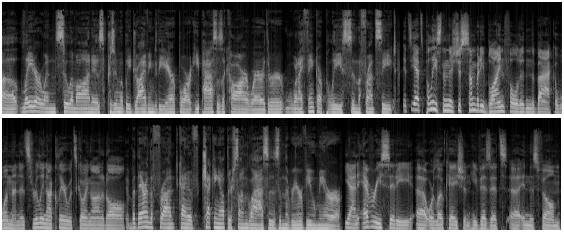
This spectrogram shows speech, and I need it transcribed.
Uh, later, when Suleiman is presumably driving to the airport, he passes a car where there are what I think are police in the front seat. It's yeah, it's police. Then there's just somebody blindfolded in the back, a woman. It's really not clear what's going on at all. But they're in the front, kind of checking out their sunglasses in the rear view mirror. Yeah, in every city uh, or location he visits uh, in this film,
